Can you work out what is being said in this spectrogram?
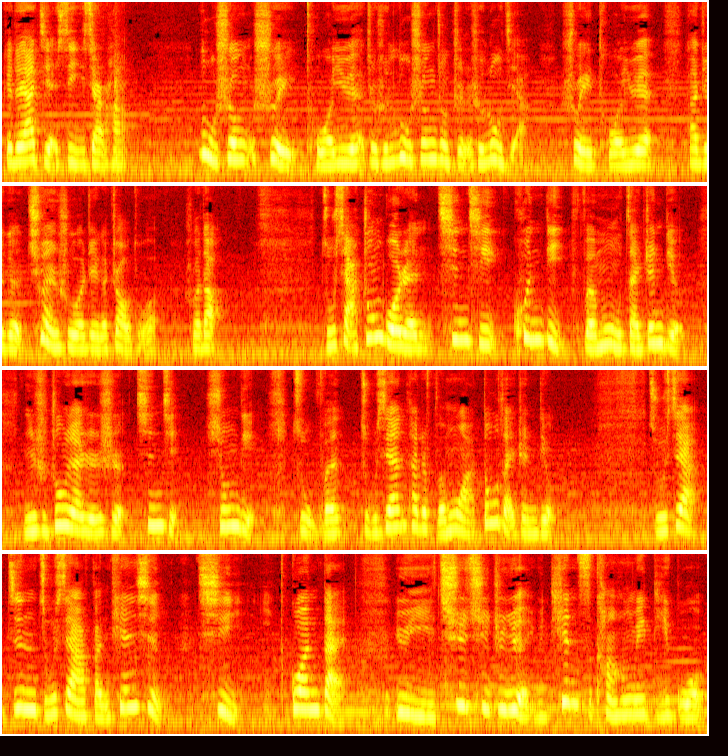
给大家解析一下哈，陆生说陀曰，就是陆生就指的是陆贾，说陀曰，他这个劝说这个赵佗，说道：足下中国人亲戚昆弟坟墓在真定。您是中原人士，亲戚兄弟，祖坟祖先，他这坟墓啊都在真定。足下今足下反天性，弃官带，欲以区区之越与天子抗衡为敌国，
